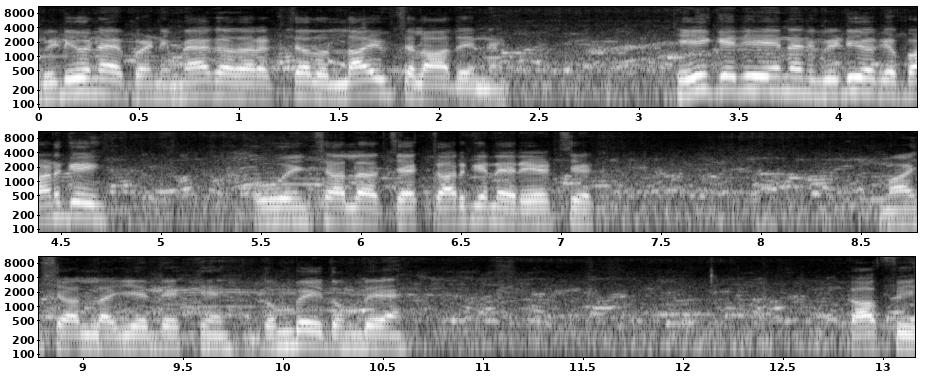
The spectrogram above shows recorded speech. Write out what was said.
वीडियो नहीं बनी मैं कहा चलो लाइव चला देने। ठीक है जी इन्होंने वीडियो अगे बन गई। वो इंशाल्लाह चेक कर गए ने रेट चेक माशाल्लाह ये देखें दुम्बे ही दुम्बे हैं। काफ़ी।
